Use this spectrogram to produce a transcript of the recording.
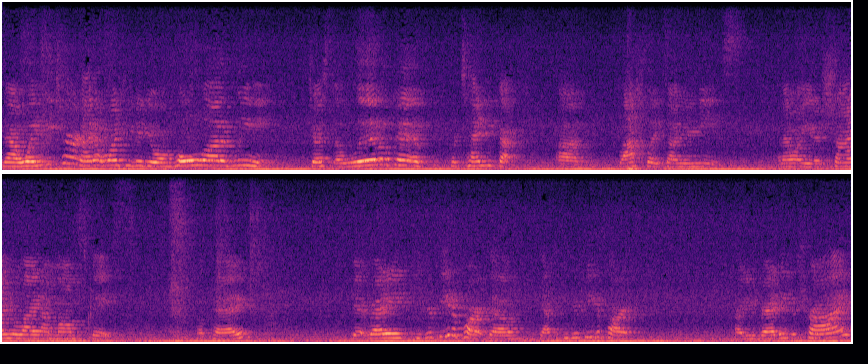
Now, when you turn, I don't want you to do a whole lot of leaning. Just a little bit of, pretend you've got um, flashlights on your knees. And I want you to shine the light on mom's face. Okay? Get ready. Keep your feet apart, though. You have to keep your feet apart. Are you ready to try?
